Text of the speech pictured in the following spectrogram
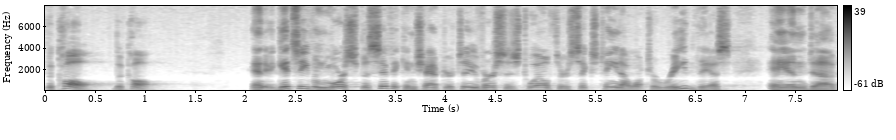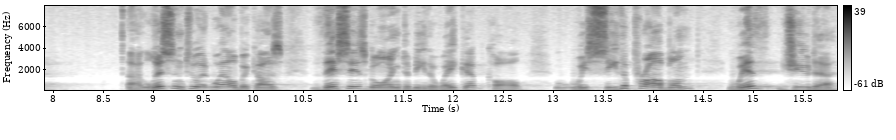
the call, the call. And it gets even more specific in chapter 2, verses 12 through 16. I want to read this and uh, uh, listen to it well because this is going to be the wake up call. We see the problem with Judah,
